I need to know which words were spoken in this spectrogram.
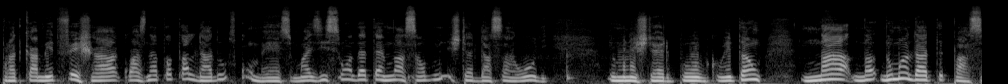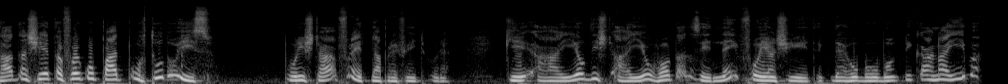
praticamente fechar quase na totalidade os comércios. Mas isso é uma determinação do Ministério da Saúde, do Ministério Público. Então, na, na no mandato passado, a Anchieta foi culpada por tudo isso por estar à frente da prefeitura. Que aí eu, aí eu volto a dizer, nem foi Anchieta que derrubou o Banco de Carnaíba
